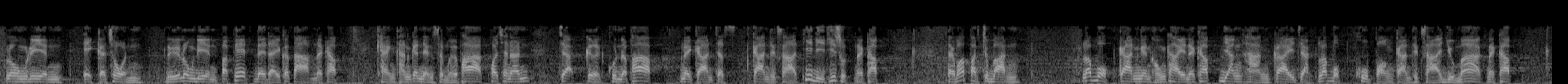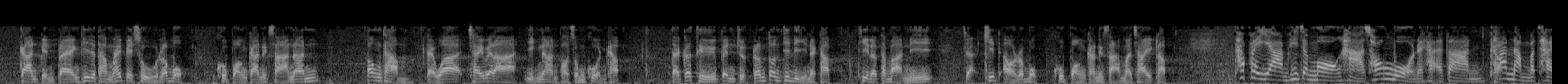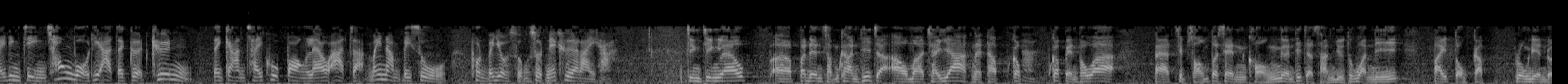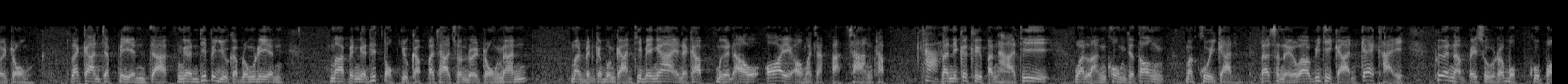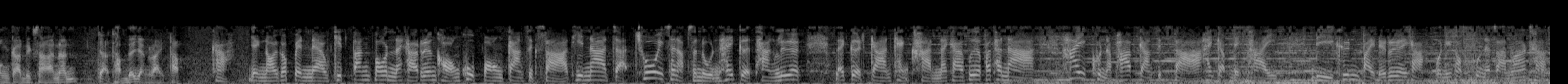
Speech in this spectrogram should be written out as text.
โรงเรียนเอกชน หรือโรงเรียนประเภทใด ๆ ก็ตามนะครับ แข่งขันกันอย่างเสมอภาค เพราะฉะนั้นจะเกิดคุณภาพในการจัดการศึกษาที่ดีที่สุดนะครับ แต่ว่าปัจจุบันระบบการเงินของไทยนะครับยังห่างไกลจากระบบคูปองการศึกษาอยู่มากนะครับ การเปลี่ยนแปลงที่จะทำให้ไปสู่ระบบคูปองการศึกษานั้นต้องทำแต่ว่าใช้เวลาอีกนานพอสมควรครับ แต่ก็ถือเป็นจุดเริ่มต้นที่ดีนะครับ ที่รัฐบาลนี้จะคิดเอาระบบคูปองการศึกษามาใช้ครับ ถ้าพยายามที่จะมองหาช่องโหว่นะคะอาจารย์ครับถ้านำมาใช้จริง ๆ ช่องโหว่ที่อาจจะเกิดขึ้นในการใช้คูปองแล้วอาจจะไม่นำไปสู่ผลประโยชน์สูงสุดนี่คืออะไรคะ จริง ๆ แล้วเอ่อประเด็นสำคัญที่จะเอามาใช้ยากนะครับ ก็ค่ะก็เป็นเพราะว่า 82%ของเงินที่จัดสรรอยู่ทุกวันนี้ ไปตกกับโรงเรียนโดยตรง และการจะเปลี่ยนจากเงินที่ไปอยู่กับโรงเรียน มาเป็นเงินที่ตกอยู่กับประชาชนโดยตรงนั้น มันเป็นกระบวนการที่ไม่ง่ายนะครับ เหมือนเอาอ้อยออกมาจากปากช้างครับค่ะและนี่ก็คือปัญหาที่วันหลังคงจะต้องมาคุยกัน และเสนอว่าวิธีการแก้ไข เพื่อนำไปสู่ระบบคูปองการศึกษานั้นจะทำได้อย่างไรครับค่ะ อย่างน้อยก็เป็นแนวคิดตั้งต้นนะคะ เรื่องของคูปองการศึกษาที่น่าจะช่วยสนับสนุนให้เกิดทางเลือก และเกิดการแข่งขันนะคะ เพื่อพัฒนาให้คุณภาพการศึกษาให้กับเด็กไทย ดีขึ้นไปเรื่อยๆค่ะ วันนี้ขอบคุณอาจารย์มากค่ะ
